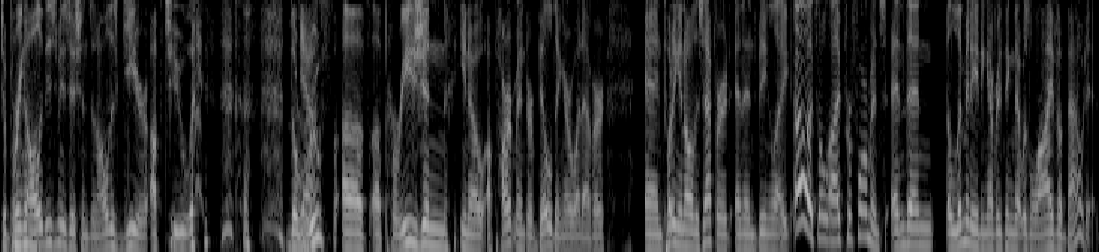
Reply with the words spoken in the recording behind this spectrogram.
to bring Mm-hmm. all of these musicians and all this gear up to the Yeah. roof of a Parisian, you know, apartment or building or whatever? And putting in all this effort, and then being like, "Oh, it's a live performance," and then eliminating everything that was live about it.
